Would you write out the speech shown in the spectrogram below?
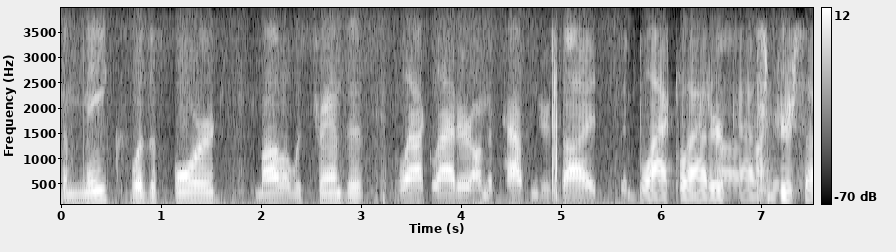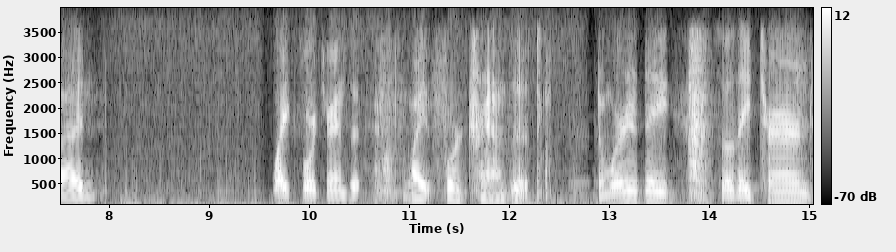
The make was a Ford. Model was Transit. Black ladder on the passenger side. Black ladder, Uh, passenger side, White Ford Transit. white Ford Transit. And where did they? So they turned.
